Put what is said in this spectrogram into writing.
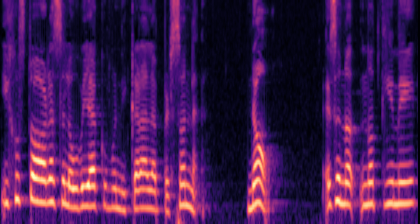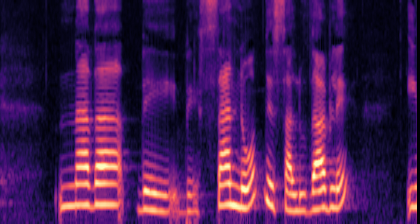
y justo ahora se lo voy a comunicar a la persona. No, eso no, no tiene nada de, de sano, de saludable, y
